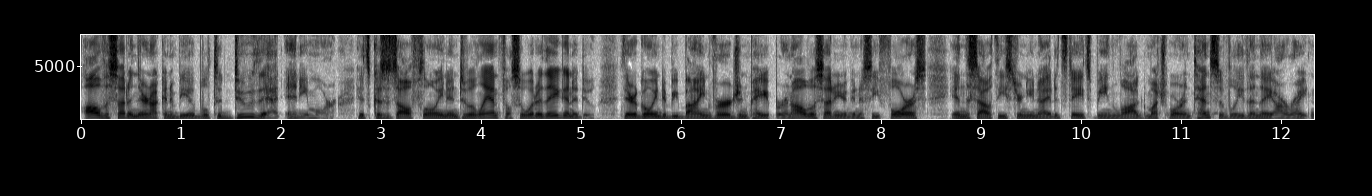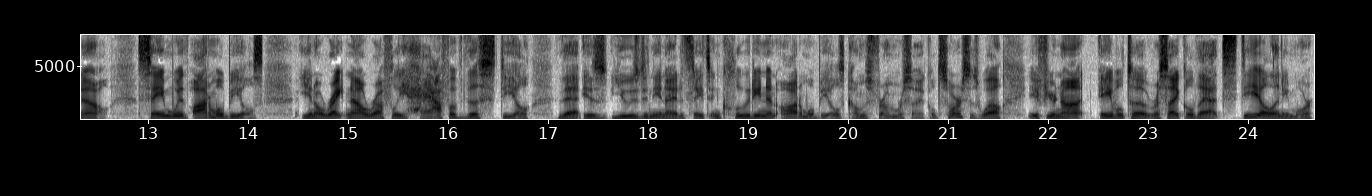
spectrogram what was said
All of a sudden, they're not going to be able to do that anymore. It's because it's all flowing into a landfill. So, what are they going to do? They're going to be buying virgin paper, and all of a sudden, you're going to see forests in the southeastern United States being logged much more intensively than they are right now. Same with automobiles. You know, right now, roughly half of the steel that is used in the United States, including in automobiles, comes from recycled sources. Well, if you're not able to recycle that steel anymore,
